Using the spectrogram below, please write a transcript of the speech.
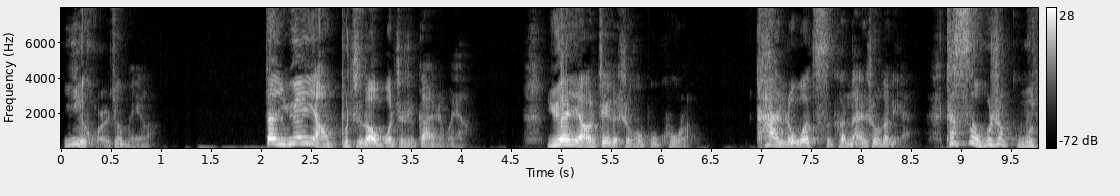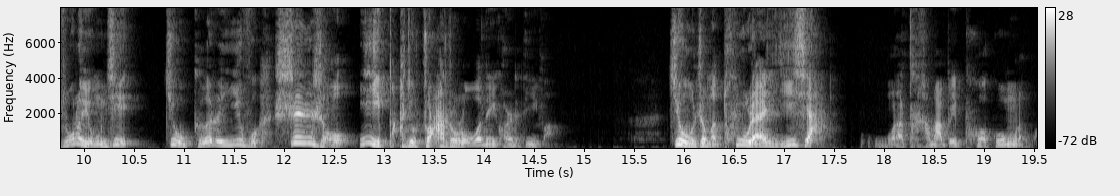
一会儿就没了。但鸳鸯不知道我这是干什么呀？鸳鸯这个时候不哭了。看着我此刻难受的脸，他似乎是鼓足了勇气，就隔着衣服伸手一把就抓住了我那块的地方。就这么突然一下，我他妈被破功了！我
